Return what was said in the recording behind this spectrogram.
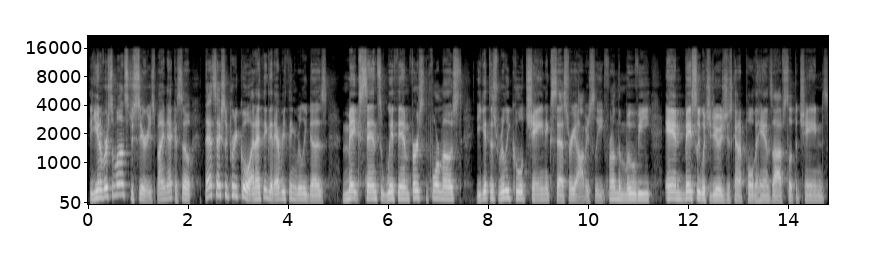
the Universal Monster series by NECA. So that's actually pretty cool, and I think that everything really does make sense with him. First and foremost, you get this really cool chain accessory, obviously, from the movie, and basically what you do is just kind of pull the hands off, slip the chains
